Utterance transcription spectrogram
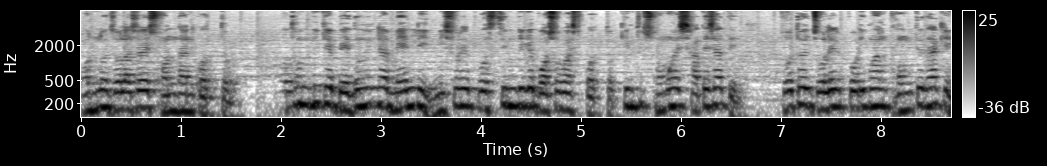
অন্য জলাশয়ের সন্ধান করত। প্রথম দিকে বেদুইনরা মেনলি মিশরের পশ্চিম দিকে বসবাস করত, কিন্তু সময়ের সাথে সাথে যতই জলের পরিমাণ কমতে থাকে,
